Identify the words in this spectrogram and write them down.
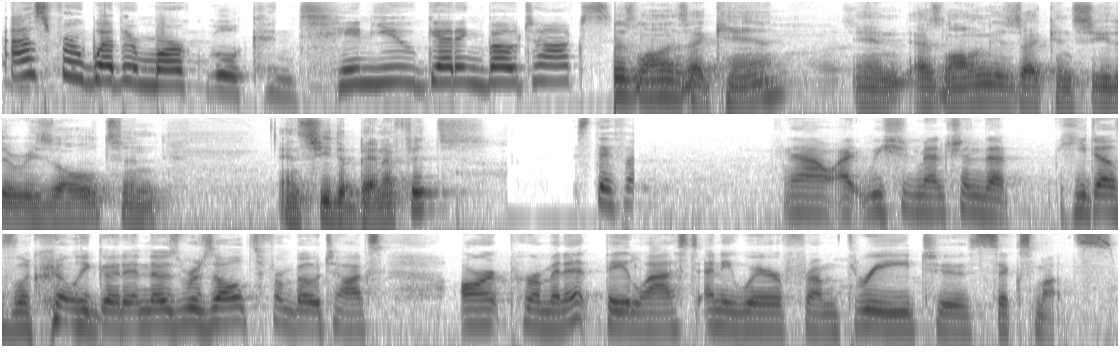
As for whether Mark will continue getting Botox, as long as I can, and as long as I can see the results and and see the benefits. Stefan. Now, I, we should mention that he does look really good, and those results from Botox aren't permanent. They last anywhere from three to six months.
